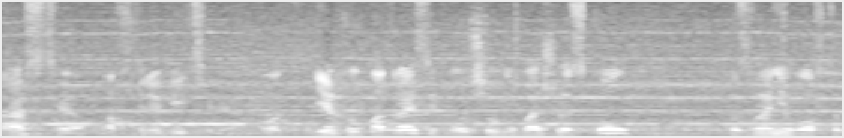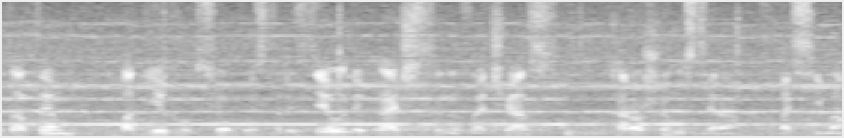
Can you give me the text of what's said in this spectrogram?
Здравствуйте, автолюбители. Вот ехал по трассе, получил небольшой скол, позвонил в автототем, подъехал, все быстро сделали, качественно, за час. Хорошие мастера. Спасибо.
